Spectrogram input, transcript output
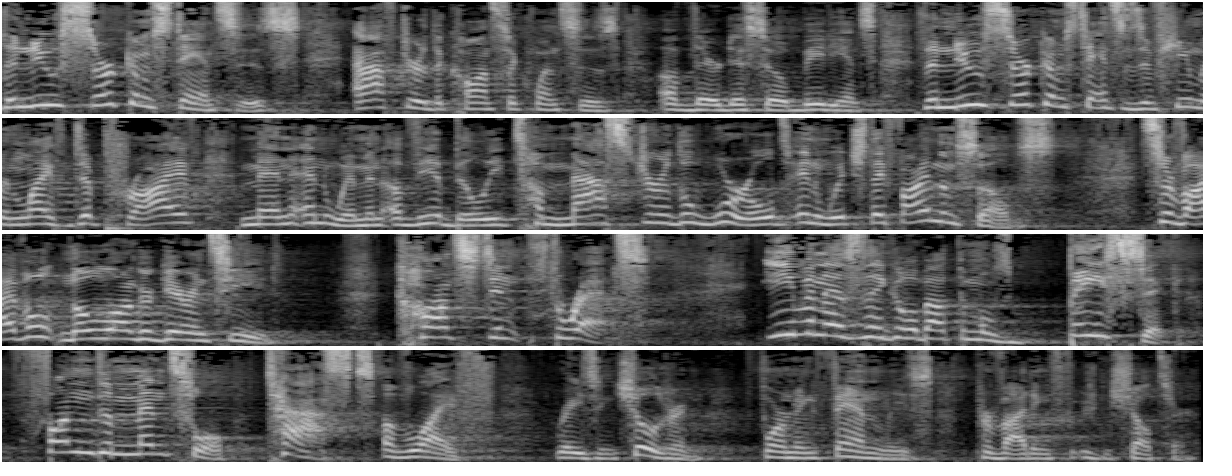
The new circumstances after the consequences of their disobedience. The new circumstances of human life deprive men and women of the ability to master the world in which they find themselves. Survival no longer guaranteed constant threat, even as they go about the most basic, fundamental tasks of life raising children, forming families, providing food and shelter.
